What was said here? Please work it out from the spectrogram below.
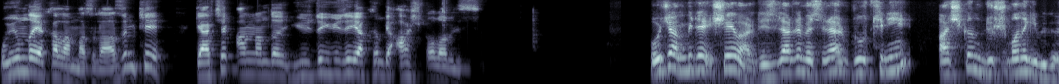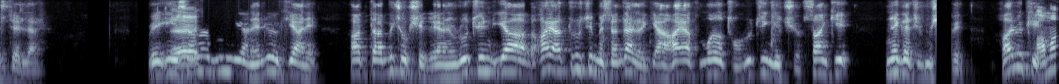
uyum da yakalanması lazım ki gerçek anlamda yüzde yüze yakın bir aşk olabilsin. Hocam bir de şey var. Dizilerde mesela rutini aşkın düşmanı gibi gösterirler. Ve insanlar bunu yani diyor ki yani hatta birçok şeyde yani rutin ya hayat rutin mesela derler ki ya hayat monoton rutin geçiyor. Sanki negatifmiş gibi. Halbuki Ama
